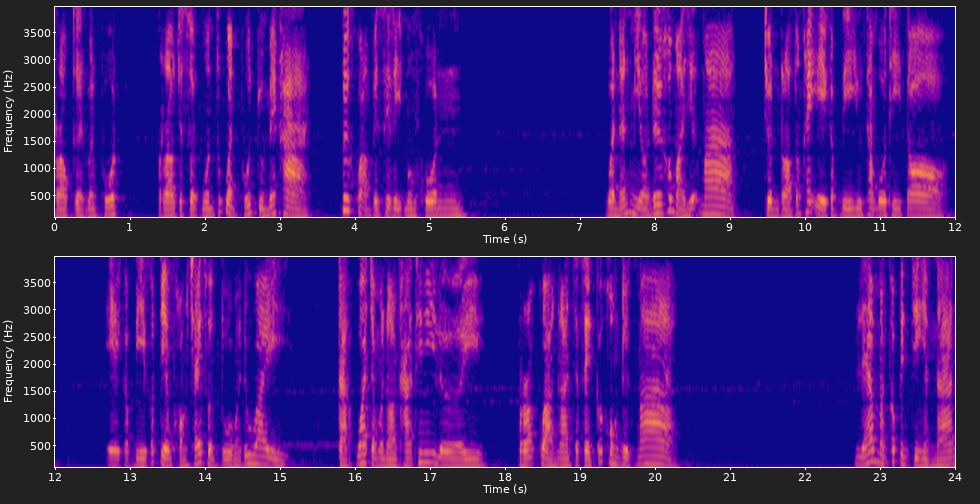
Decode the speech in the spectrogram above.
เราเกิดวันพุธ เราจะสวดมนต์ทุกวันพุธอยู่ไม่ขาด เพื่อความเป็นสิริมงคล วันนั้นมีออเดอร์เข้ามาเยอะมาก จนเราต้องให้ A กับ B อยู่ทำโอทีต่อ A กับ B ก็เตรียมของใช้ส่วนตัวมาด้วย กะว่าจะมานอนค้างที่นี่เลย เพราะกว่างานจะเสร็จก็คงดึกมาก แล้วมันก็เป็นจริงอย่างนั้น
